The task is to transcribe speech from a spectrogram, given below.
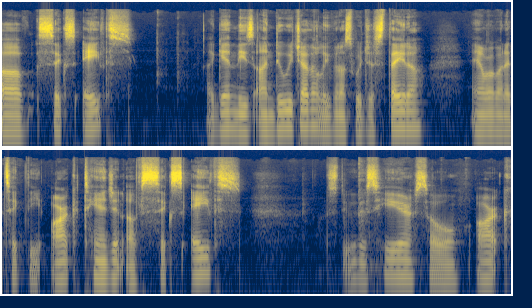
of 6 eighths. Again, these undo each other, leaving us with just theta. And we're going to take the arc tangent of 6 eighths. Let's do this here. So arc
